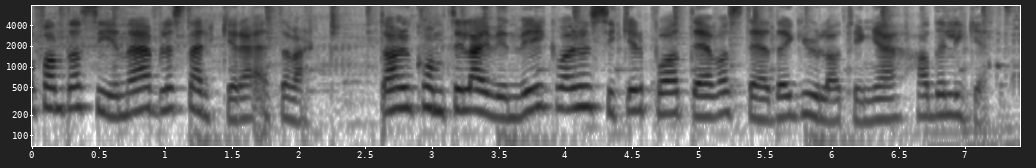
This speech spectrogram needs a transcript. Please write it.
og fantasiene ble sterkere etter hvert. Da hun kom til Eivindvik, var hun sikker på at det var stedet Gulatinget hadde ligget.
